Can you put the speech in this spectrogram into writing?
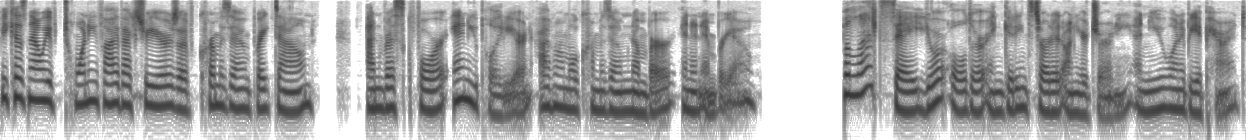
Because now we have 25 extra years of chromosome breakdown and risk for aneuploidy or an abnormal chromosome number in an embryo. But let's say you're older and getting started on your journey and you want to be a parent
